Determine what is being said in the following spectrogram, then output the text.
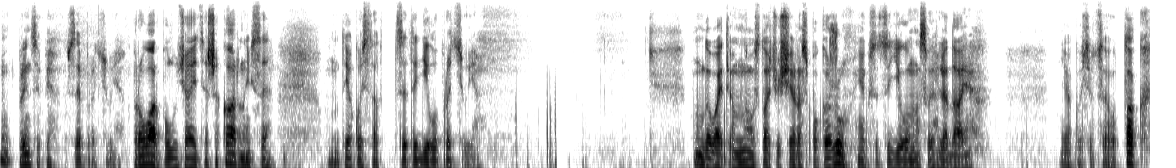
Ну, в принципі, все працює. Провар, виходить, шикарний, все. От якось так це те діло працює. Ну, давайте я вам на остачу ще раз покажу, як все це діло у нас виглядає. Якось оце отак,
